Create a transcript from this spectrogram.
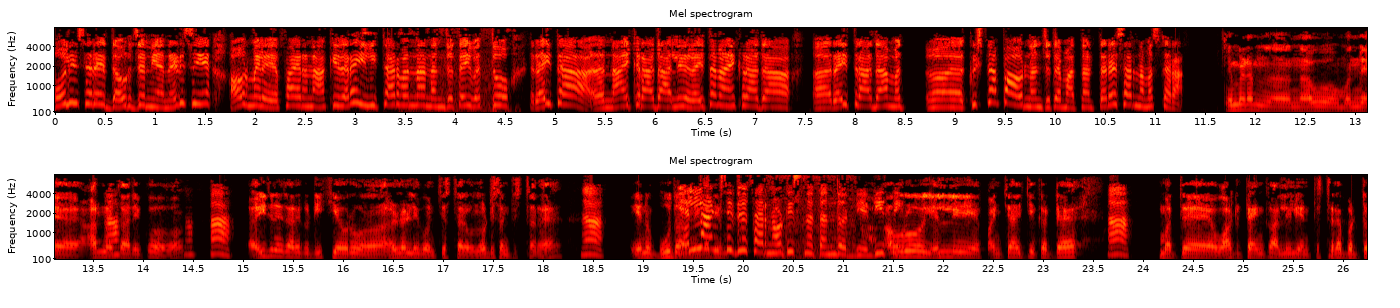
ಪೊಲೀಸರೇ ದೌರ್ಜನ್ಯ ನಡೆಸಿ, ಅವ್ರ ಮೇಲೆ ಎಫ್ಐಆರ್ ಅನ್ನ ಹಾಕಿದ್ದಾರೆ. ಈ ವಿಚಾರವನ್ನ ನನ್ನ ಜೊತೆ ಇವತ್ತು ರೈತ ನಾಯಕರಾದ, ಅಲ್ಲಿ ರೈತ ನಾಯಕರಾದ ರೈತರಾದ ಮತ್ ಕೃಷ್ಣಪ್ಪ ಅವ್ರು ನನ್ನ ಜೊತೆ ಮಾತನಾಡ್ತಾರೆ. ಸರ್ ನಮಸ್ಕಾರ. ಮೇಡಮ್ ನಾವು ಮೊನ್ನೆ ಆರನೇ ತಾರೀಕು ಐದನೇ ತಾರೀಕು ಡಿ ಸಿ ಅವರು ಹಳ್ಳಿಗೆ ಅಂಟಿಸ್ತಾರೆ ನೋಟಿಸ್ ಅಂಟಿಸ್ತಾರೆ. ಏನು ಭೂದಾನ ಎಲ್ಲ ಸರ್ ನೋಟಿಸ್ನ ತಂದು ಅವರು ಎಲ್ಲಿ ಪಂಚಾಯತಿ ಕಟ್ಟೆ ಮತ್ತೆ ವಾಟರ್ ಟ್ಯಾಂಕ್ ಅಲ್ಲಿ ಅಂಟಿಸ್ತಾರೆ ಬಟ್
